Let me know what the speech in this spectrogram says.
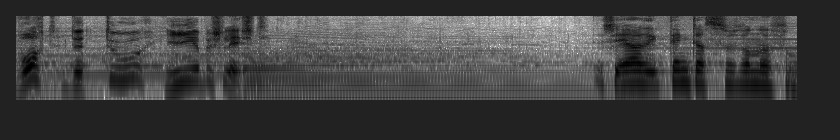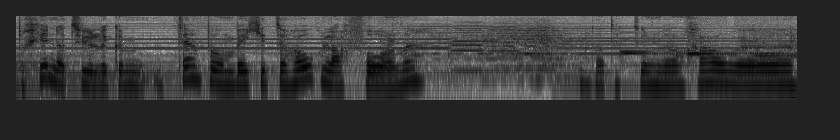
Wordt de Tour hier beslist? Dus ja, ik denk dat ze van het begin natuurlijk een tempo een beetje te hoog lag voor me. Dat ik toen wel gauw uh,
